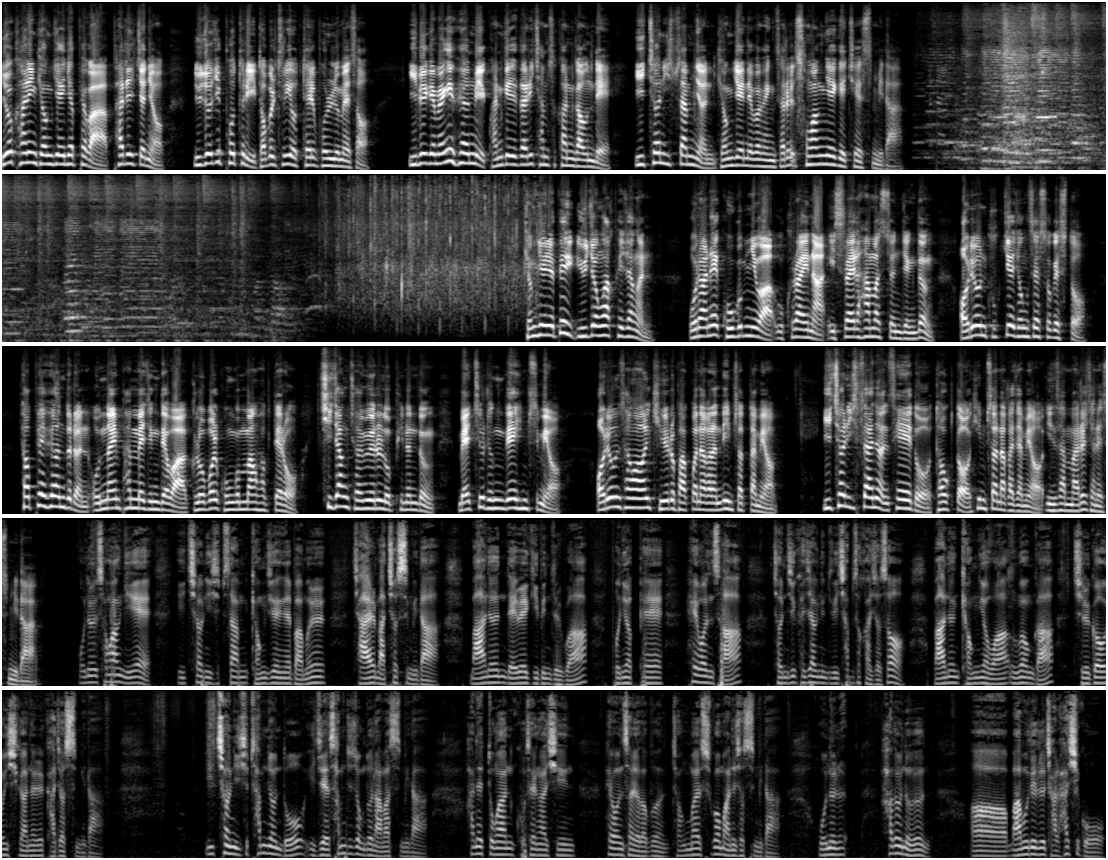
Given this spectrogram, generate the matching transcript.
뉴욕 한인 경제인 협회가 8일 저녁 뉴저지 포트리 더블트리 호텔 ballroom에서 200여 명의 회원 및 관계자들이 참석한 가운데 2023년 경제인의밤 행사를 성황리에 개최했습니다. 경제인협회 유정학 회장은 올 한해 고금리와 우크라이나, 이스라엘 하마스 전쟁 등 어려운 국제 정세 속에서도 협회 회원들은 온라인 판매 증대와 글로벌 공급망 확대로 시장 점유율을 높이는 등 매출 증대에 힘쓰며 어려운 상황을 기회로 바꿔나가는 데 힘썼다며 2024년 새해에도 더욱더 힘써 나가자며 인사말을 전했습니다. 오늘 성황리에 2023 경제인의 밤을 잘 마쳤습니다. 많은 내외 기빈들과 본협회 회원사, 전직 회장님들이 참석하셔서 많은 격려와 응원과 즐거운 시간을 가졌습니다. 2023년도 이제 3주 정도 남았습니다. 한 해 동안 고생하신 회원사 여러분 정말 수고 많으셨습니다. 오늘 하루는 어, 마무리를 잘 하시고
